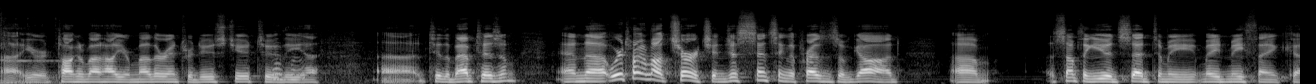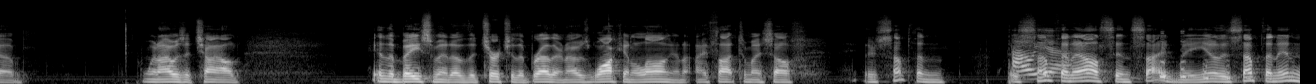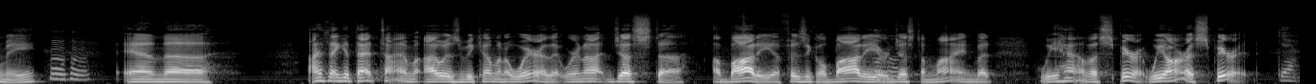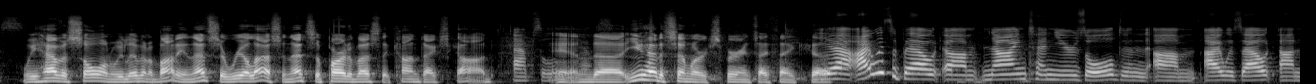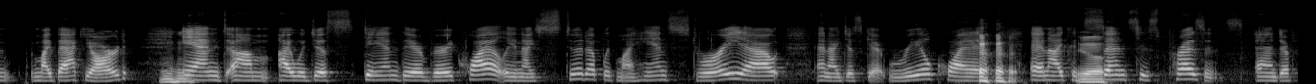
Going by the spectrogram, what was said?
Uh, you were talking about how your mother introduced you to the uh, uh, to the baptism, and uh, we were talking about church and just sensing the presence of God. Um, something you had said to me made me think. Um, when I was a child, in the basement of the Church of the Brethren, I was walking along, and I thought to myself, "There's something." There's Oh, something yeah. else inside me. You know, there's something in me. And uh, I think at that time I was becoming aware that we're not just uh, a body, a physical body, or just a mind, but we have a spirit. We are a spirit. Yes, We have a soul and we live in a body, and that's the real us, and that's the part of us that contacts God. absolutely. And yes. uh, you had a similar experience, I think. Uh, yeah, I was about um, nine, ten years old, and um, I was out on my backyard, Mm-hmm. and um, I would just stand there very quietly, and I stood up with my hands straight out, and I just get real quiet, and I could Yeah. sense His presence, and if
